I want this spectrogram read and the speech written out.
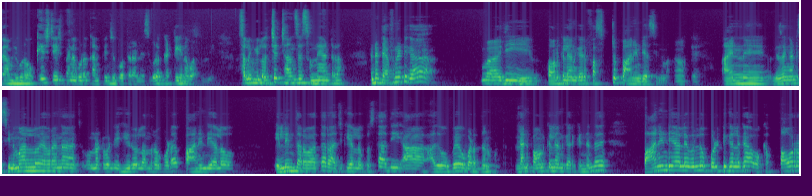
ఫ్యామిలీ కూడా ఒకే స్టేజ్ పైన కూడా కనిపించబోతారు అనేసి కూడా గట్టిగా వినబడుతుంది అసలు వీళ్ళు వచ్చే ఛాన్సెస్ ఉన్నాయంటారా? అంటే డెఫినెట్గా ఇది పవన్ కళ్యాణ్ గారి first pan India cinema. Okay. ఆయన్ని నిజంగా అంటే సినిమాల్లో ఎవరైనా ఉన్నటువంటి హీరోలు అందరూ కూడా పాన్ ఇండియాలో వెళ్ళిన తర్వాత రాజకీయాల్లోకి వస్తే అది ఆ- అది ఉపయోగపడద్దు అనుకుంటారు కానీ పవన్ కళ్యాణ్ గారికి ఏంటంటే పాన్ ఇండియా లెవెల్లో పొలిటికల్గా ఒక పవర్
